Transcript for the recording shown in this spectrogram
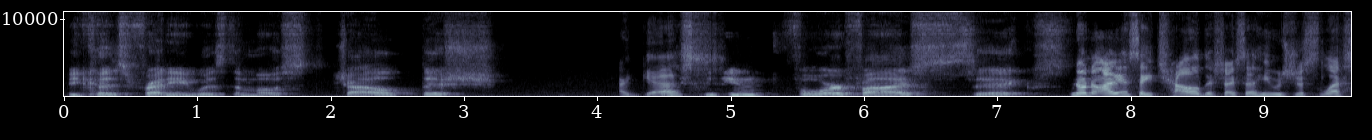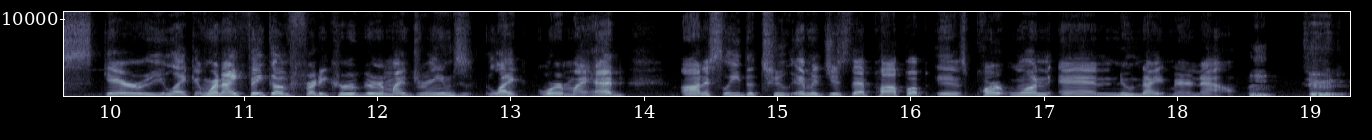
because Freddy was the most childish. I guess. Scene, Four, five, six. No, no, I didn't say childish. I said he was just less scary. Like when I think of Freddy Krueger in my dreams, like or in my head, honestly, the two images that pop up is part one and New Nightmare now. Dude,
